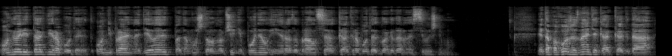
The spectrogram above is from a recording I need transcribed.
Он говорит, так не работает. Он неправильно делает, потому что он вообще не понял и не разобрался, как работает благодарность Всевышнему. Это похоже, знаете, как когда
